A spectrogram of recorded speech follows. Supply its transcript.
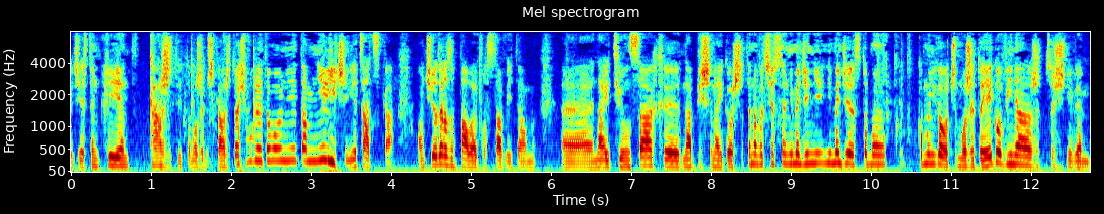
gdzie jest ten klient każdy, to może być każdy, to się w ogóle to nie, tam nie liczy, nie cacka. On ci od razu pałę postawi tam e, na iTunesach, e, napisze najgorsze, to nawet się nie będzie, nie, nie będzie z tobą komunikował, czy może to jego wina, że coś, nie wiem,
